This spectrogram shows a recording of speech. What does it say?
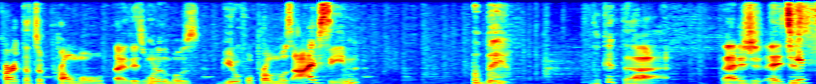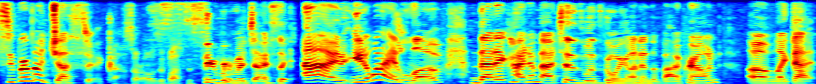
card that's a promo that is one of the most beautiful promos I've seen. But Bam. Look at that. That is just it's just It's super majestic. that's what I was about to say. Super majestic. And you know what I love? That it kind of matches what's going on in the background. Um, like that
